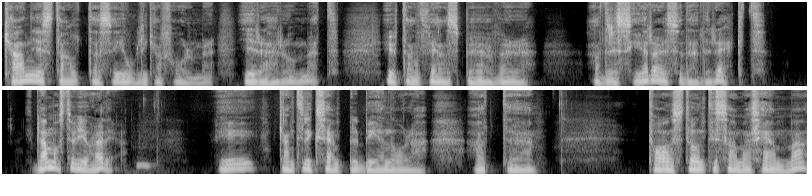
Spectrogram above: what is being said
kan gestalta sig i olika former i det här rummet. Utan att vi ens behöver adressera det sådär direkt. Ibland måste vi göra det. Mm. Vi kan till exempel be några att eh, ta en stund tillsammans hemma,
